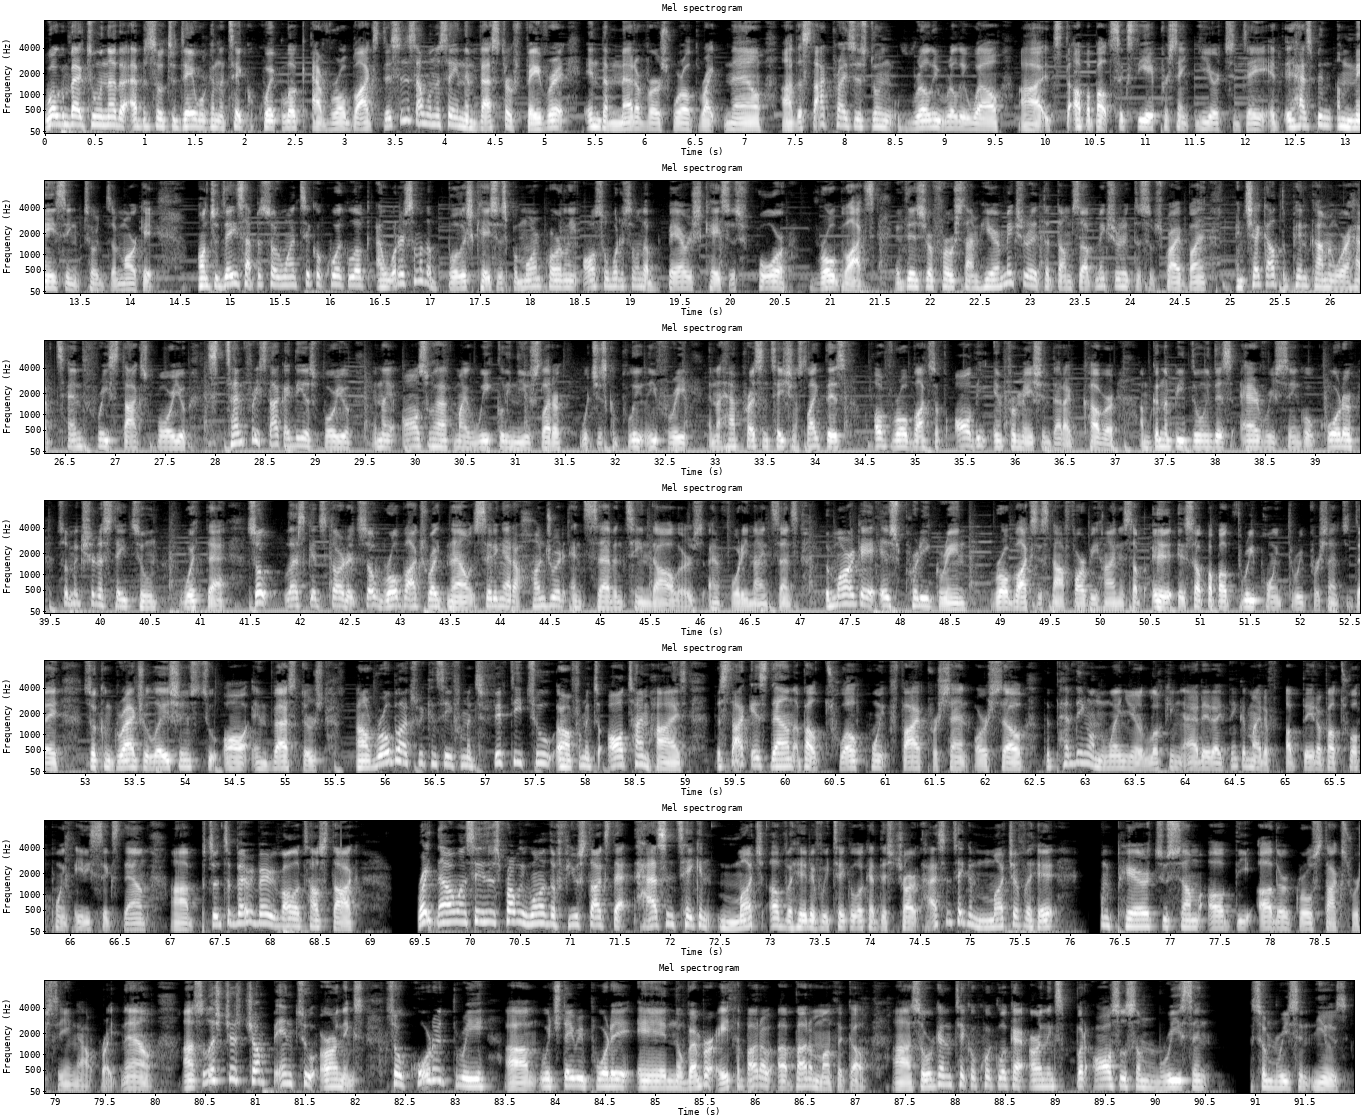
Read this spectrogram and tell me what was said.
Welcome back to another episode. Today we're going to take a quick look at Roblox. This is, I want to say, an investor favorite in the metaverse world right now. Uh, the stock price is doing really, really well. Uh, it's up about 68% year to date. It, it has been amazing towards the market. On today's episode, I want to take a quick look at what are some of the bullish cases, but more importantly, also what are some of the bearish cases for Roblox. If this is your first time here, make sure to hit the thumbs up, make sure to hit the subscribe button, and check out the pinned comment where I have 10 free stocks for you, 10 free stock ideas for you, and I also have my weekly newsletter, which is completely free, and I have presentations like this of Roblox of all the information that I cover. I'm gonna be doing this every single quarter, so make sure to stay tuned with that. So let's get started. So Roblox right now sitting at 100 $117.49. The market is pretty green. Roblox is not far behind. It's up it's up about 3.3% today. So congratulations to all investors. Uh, Roblox we can see from its 52 uh, from its all-time highs, the stock is down about 12.5% or so depending on when you're looking at it. I think it might have updated about 12.86 down. Uh, so it's a very very volatile stock. Right now, I want to say this is probably one of the few stocks that hasn't taken much of a hit. If we take a look at this chart, hasn't taken much of a hit compared to some of the other growth stocks we're seeing out right now. Uh, so let's just jump into earnings. So quarter three, um, which they reported in November 8th, about a, about a month ago. Uh, so we're going to take a quick look at earnings, but also some recent some recent news.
